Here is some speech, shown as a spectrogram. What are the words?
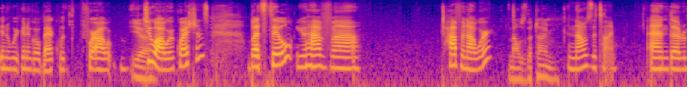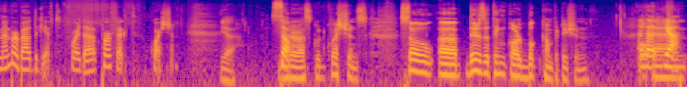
and we're gonna go back with for our Yeah. two hour questions. But still, you have uh, half an hour, Now's the time. and now's the time. And uh, remember about the gift for the perfect question. Yeah. So, Better ask good questions. So, uh, there is a thing called book competition. And that, yeah, And-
